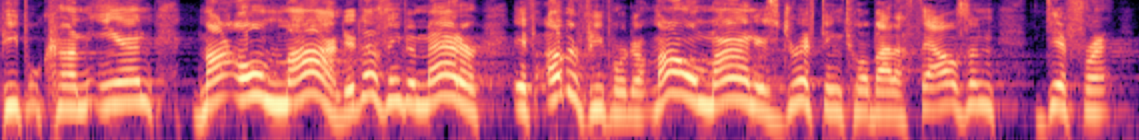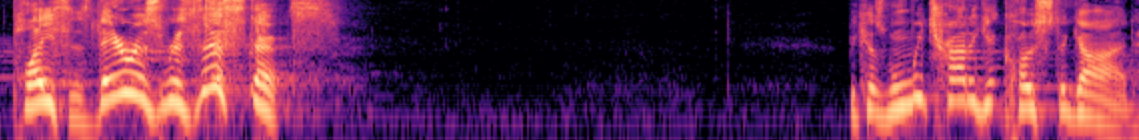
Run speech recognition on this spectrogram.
people come in. My own mind, it doesn't even matter if other people are doing my own mind is drifting to about a thousand different places. There is resistance. Because when we try to get close to God,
